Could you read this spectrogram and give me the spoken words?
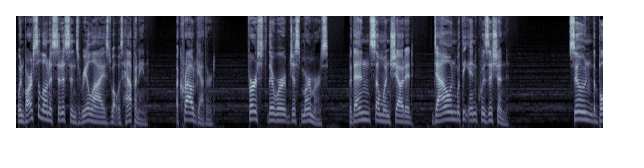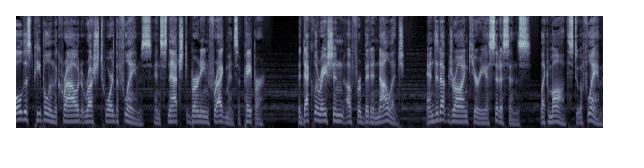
When Barcelona citizens realized what was happening, a crowd gathered First, there were just murmurs, but then someone shouted, Down with the Inquisition! Soon, the boldest people in the crowd rushed toward the flames and snatched burning fragments of paper. the declaration of forbidden knowledge ended up drawing curious citizens, like moths to a flame.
